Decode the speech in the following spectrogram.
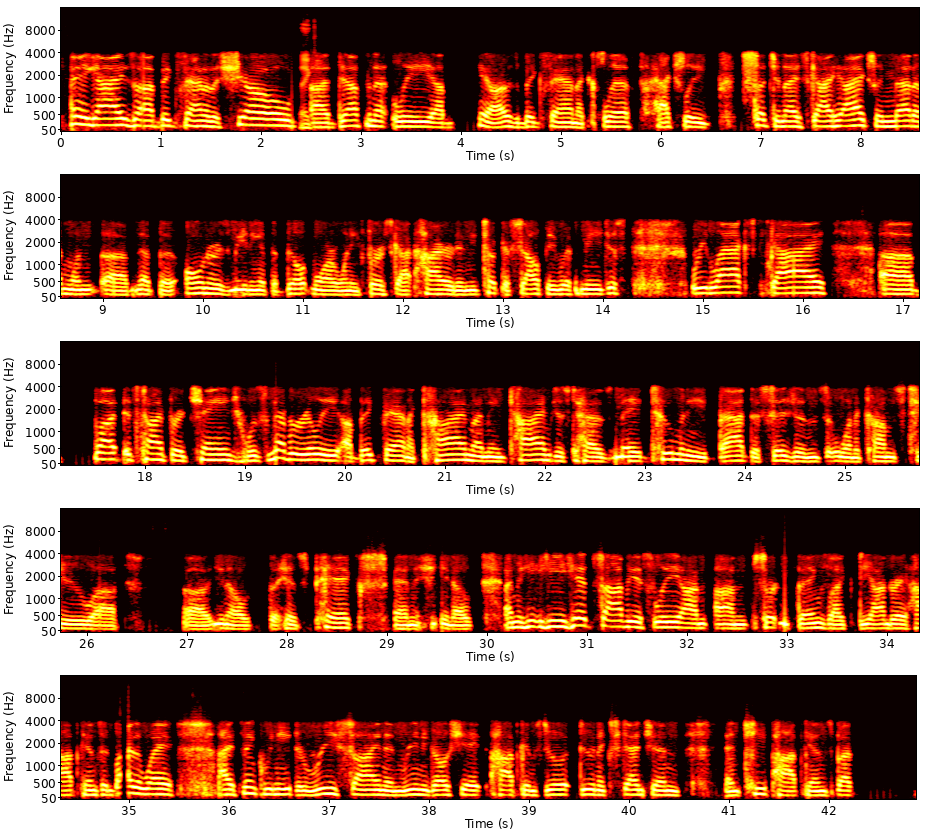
Hey guys, uh, big fan of the show. Uh, definitely, uh, you know, I was a big fan of Cliff. Actually, such a nice guy. I actually met him when uh, at the owners' meeting at the Biltmore when he first got hired, and he took a selfie with me. Just relaxed guy. Uh, but it's time for a change. Was never really a big fan of Keim. I mean, Keim just has made too many bad decisions when it comes to uh, uh, you know, the, his picks, and you know, I mean, he, he hits obviously on on certain things like DeAndre Hopkins. And by the way, I think we need to re-sign and renegotiate Hopkins, do do an extension, and keep Hopkins. But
